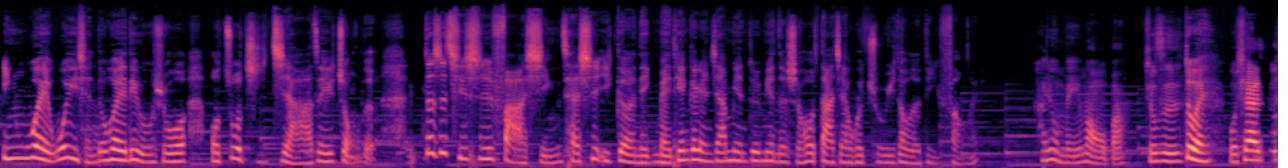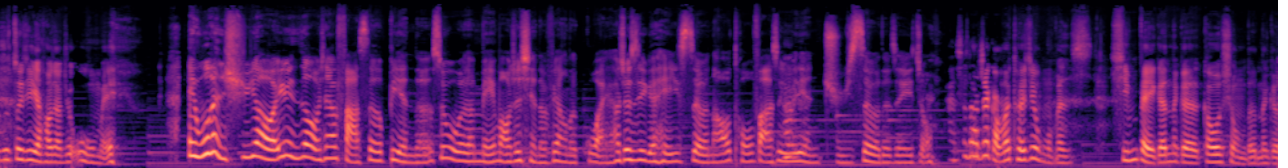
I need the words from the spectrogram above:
因为我以前都会，例如说，我、哦、做指甲这一种的，但是其实发型才是一个你每天跟人家面对面的时候，大家会注意到的地方。哎，还有眉毛吧，就是对我现在就是最近也好想去雾眉。哎、欸，我很需要啊，因为你知道我现在发色变了，所以我的眉毛就显得非常的怪，它就是一个黑色，然后头发是有点橘色的这一种。还是大家赶快推荐我们新北跟那个高雄的那个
